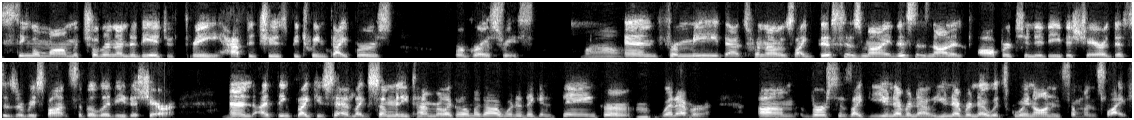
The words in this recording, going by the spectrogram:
single mom with children under the age of three have to choose between diapers or groceries. Wow. And for me, that's when I was like, this is my, this is not an opportunity to share. This is a responsibility to share. Mm-hmm. And I think, like you said, like so many times we're like, oh my God, what are they going to think or mm-hmm. whatever. Um, versus like you never know. You never know what's going on in someone's life,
